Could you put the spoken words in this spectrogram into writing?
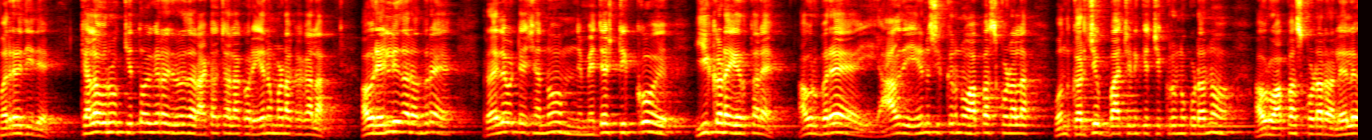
ಮರ್ಯಾದೆ ಇದೆ ಕೆಲವರು ಕಿತ್ತೋಗಿರೋ ಇರೋದಾರೆ ಆಟೋ ಚಾಲಕರು ಏನು ಮಾಡೋಕ್ಕಾಗಲ್ಲ. ಅವ್ರು ಎಲ್ಲಿದ್ದಾರೆ ಅಂದರೆ ರೈಲ್ವೆ ಸ್ಟೇಷನ್ನು, ಮೆಜೆಸ್ಟಿಕ್ಕು ಈ ಕಡೆ ಇರ್ತಾರೆ. ಅವ್ರು ಬರೇ ಯಾವುದೇ ಏನು ಸಿಕ್ಕರೂ ವಾಪಸ್ ಕೊಡಲ್ಲ. ಒಂದು ಖರ್ಚು ಬಾಚಣಿಕೆ ಸಿಕ್ಕರೂ ಕೂಡ ಅವ್ರು ವಾಪಸ್ ಕೊಡೋಲ್ಲ ರೈಲ್ವೆ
